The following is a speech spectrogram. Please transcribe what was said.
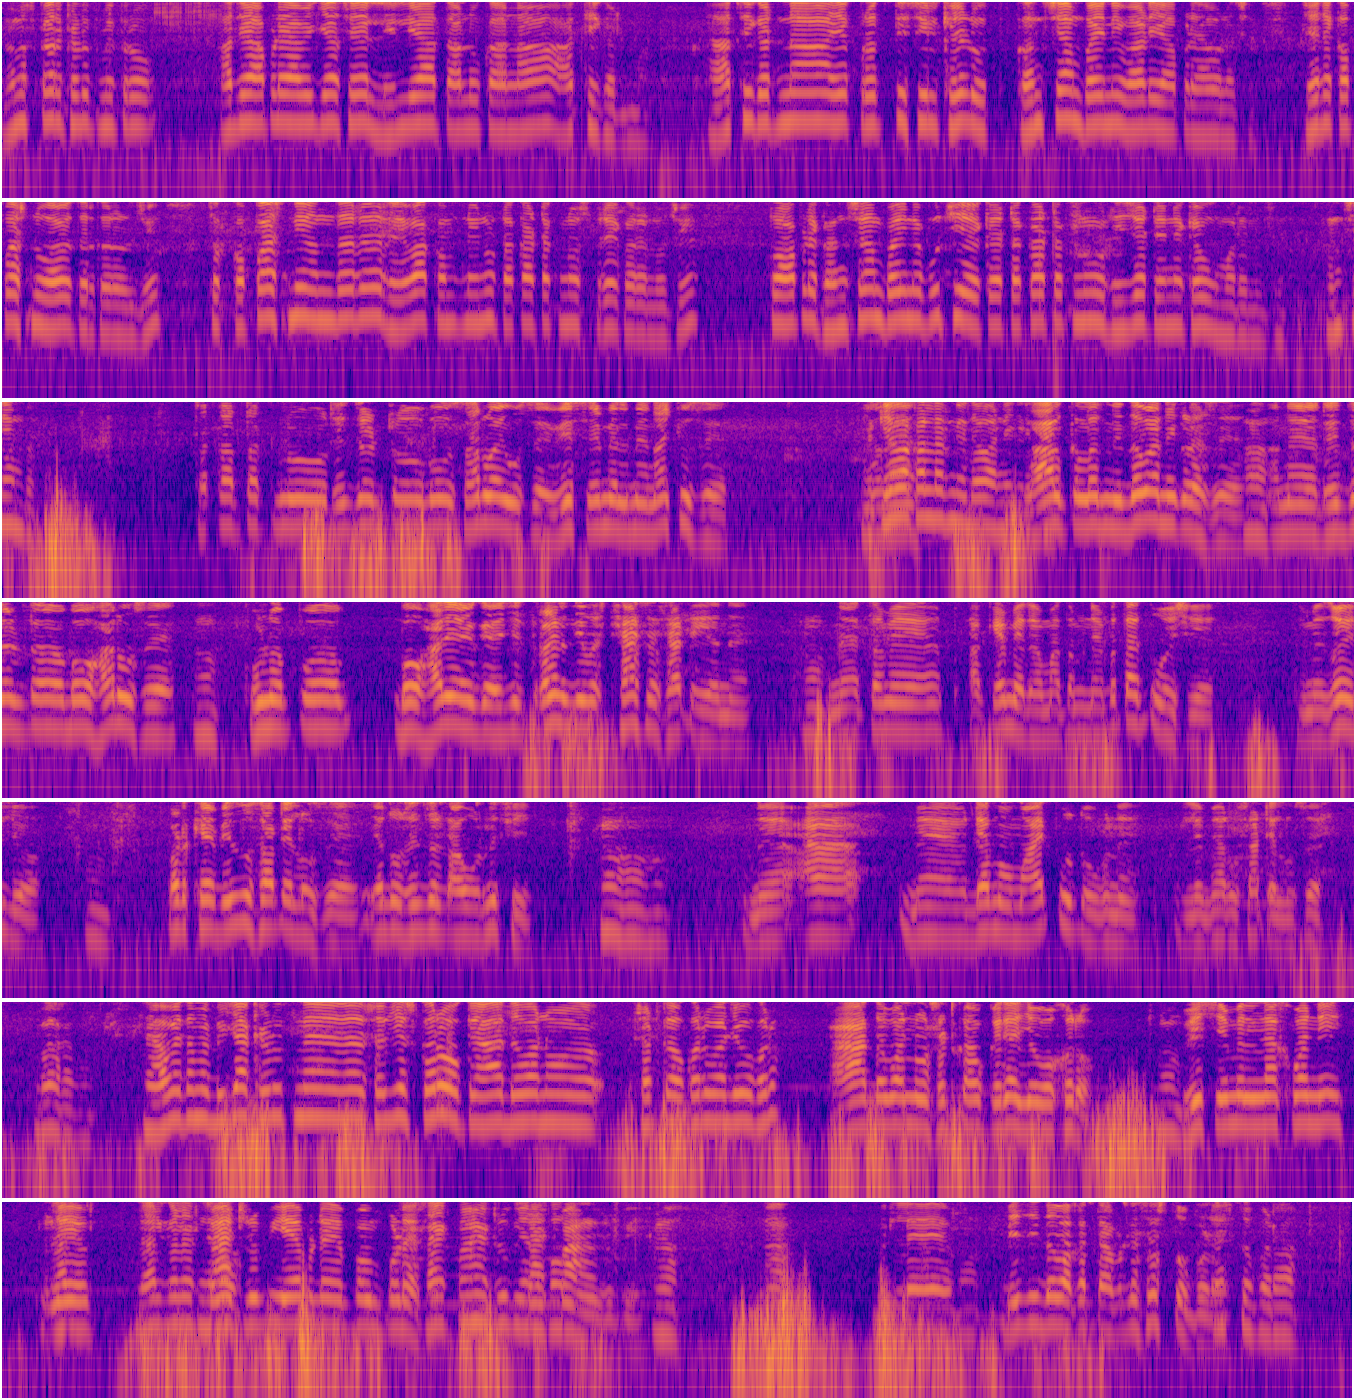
નમસ્કાર ખેડૂત મિત્રો. આજે આપણે આવી ગયા છે લીલિયા તાલુકાના હાથીગઢમાં. હાથીગઢના એક પ્રગતિશીલ ખેડૂત ઘનશ્યામભાઈની વાડી આપણે આવેલા છે, જેને કપાસનું વાવેતર કરેલું છે. તો કપાસની અંદર રેવા કંપનીનું ટકાટકનો સ્પ્રે કરેલો છે. તો આપણે ઘનશ્યામભાઈને પૂછીએ કે ટકાટકનું રિઝલ્ટ એને કેવું મળેલું છે? ઘનશ્યામભાઈ. ટકાટકનું રિઝલ્ટ બહુ સારું આવ્યું છે. વીસ એમએલ મેં નાખ્યું છે. કેવા કલરની દવા નીકળે? લાલ કલરની દવા નીકળે છે. અને રિઝલ્ટ બહુ સારું છે. કુણપ બહુ સારી આવી ગઈ. હજી ત્રણ દિવસ થયા છે સાટી અને. ને તમે આ કેમેરામાં તમને બતાવતું હોય છે. તમે જોઈ લ્યો પડખે બીજું સાટેલું છે. એનું રિઝલ્ટ આવું નથી. ને આ મેં ડેમોમાં આપ્યું હતું મને. એટલે મારું સાટેલું છે. બરાબર. ને હવે તમે બીજા ખેડૂતને સજેસ્ટ કરો કે આ દવાનો છંટકાવ કરવા જેવો ખરો? આ દવાનો છંટકાવ કર્યા જેવો ખરો. વીસ એમએલ નાખવાની એટલે લાલ કલર સાઠ રૂપિયા આપણે પંપ પડે સાઠ પાંસઠ રૂપિયા સાઠ પાંસઠ રૂપિયા. હા. એટલે બીજી દવા કરતાં આપણને સસ્તું પડે. સસ્તું પડે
